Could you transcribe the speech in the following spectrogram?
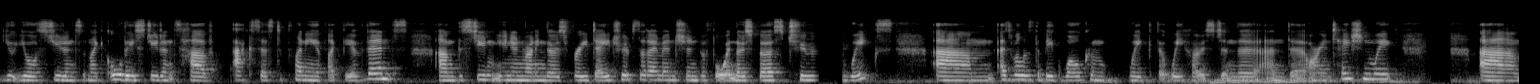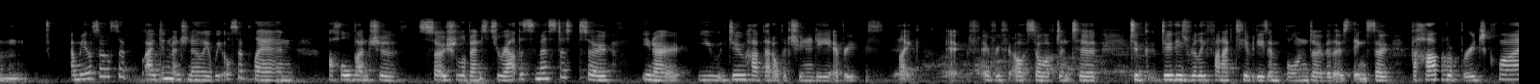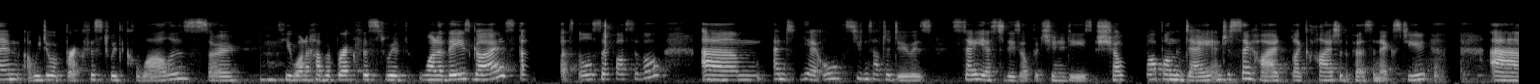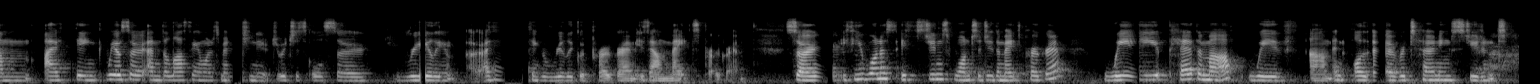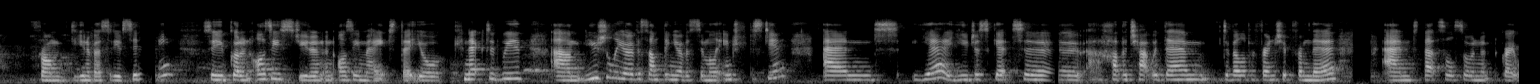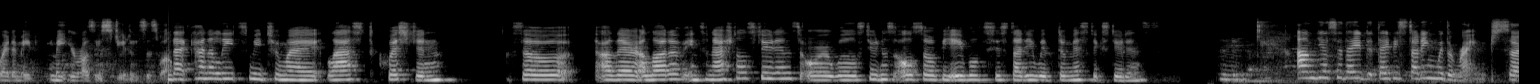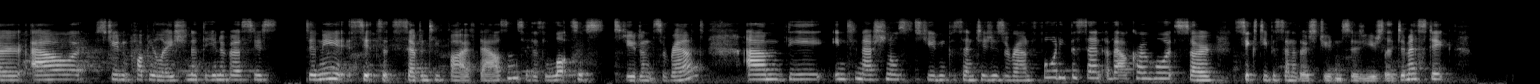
your students and like all these students have access to plenty of like the events um, the student union running those free day trips that i mentioned before in those first two weeks um, as well as the big welcome week that we host and the and the orientation week um, and we also also i didn't mention earlier we also plan a whole bunch of social events throughout the semester. So you know you do have that opportunity every like every oh, so often to to do these really fun activities and bond over those things. So the harbour bridge climb we do a breakfast with koalas. So if you want to have a breakfast with one of these guys that's also possible um, and yeah all students have to do is say yes to these opportunities show up on the day and just say hi like hi to the person next to you um, i think we also and the last thing i wanted to mention which is also really i think a really good program is our mates program. So if you want to, if students want to do the mates program, we pair them up with um, an, a returning student from the University of Sydney. So you've got an Aussie student, an Aussie mate that you're connected with, um, usually over something you have a similar interest in. And yeah, you just get to have a chat with them, develop a friendship from there. And that's also a great way to meet meet your Aussie students as well. That kind of leads me to my last question. So are there a lot of international students or will students also be able to study with domestic students? Um, yeah, so they'd, they'd be studying with a range. So our student population at the University of Sydney sits at 75,000, so there's lots of students around. Um, the international student percentage is around 40% of our cohort, so 60% of those students are usually domestic,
